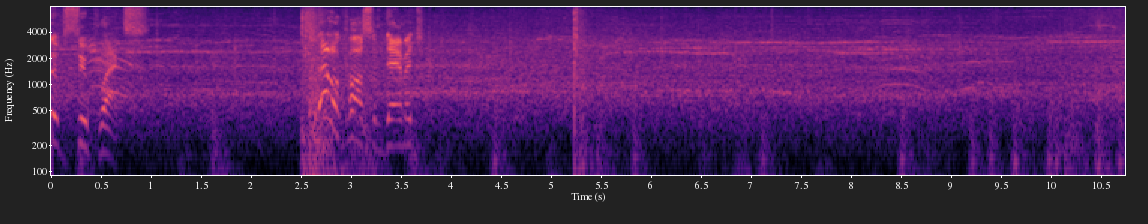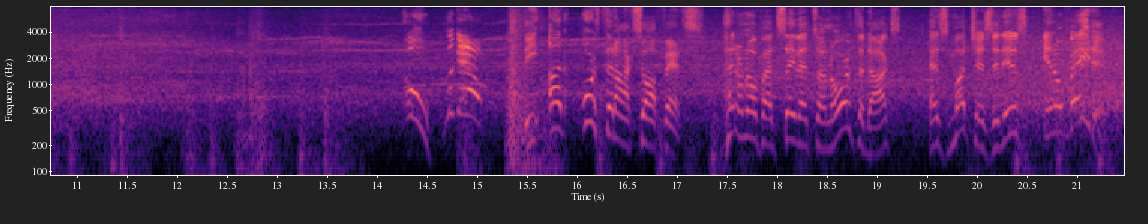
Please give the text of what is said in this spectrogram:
Explosive suplex. That'll cause some damage. Oh, look out! The unorthodox offense. I don't know if I'd say that's unorthodox as much as it is innovative.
